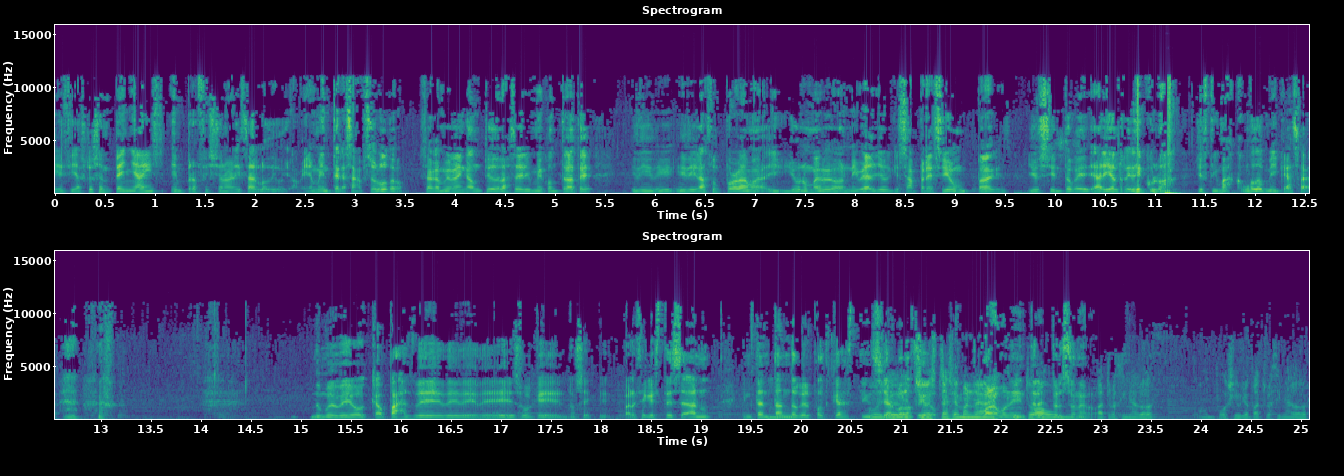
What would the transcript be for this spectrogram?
y decía, es que os empeñáis en profesionalizarlo. Digo yo, a mí no me interesa en absoluto. O sea, que a mí venga un tío de la serie y me contrate y, y diga, haz un programa, y yo no me veo a nivel. Yo, esa presión, para que, yo siento que haría el ridículo. Yo estoy más cómodo en mi casa. No me veo capaz de, de, de- de eso, que no sé, que parece que estés intentando que el podcasting sea yo he conocido hecho esta semana por algún escrito a interés un personal. patrocinador, a un posible patrocinador,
